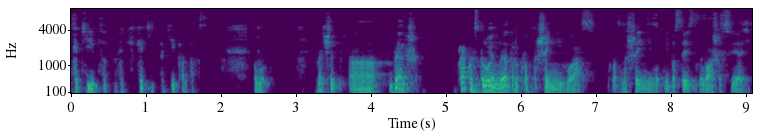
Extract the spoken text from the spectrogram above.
какие-то какие такие контакты. Вот. Значит, э, дальше. Как устроен нетворк в отношении вас, в отношении вот непосредственно ваших связей?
